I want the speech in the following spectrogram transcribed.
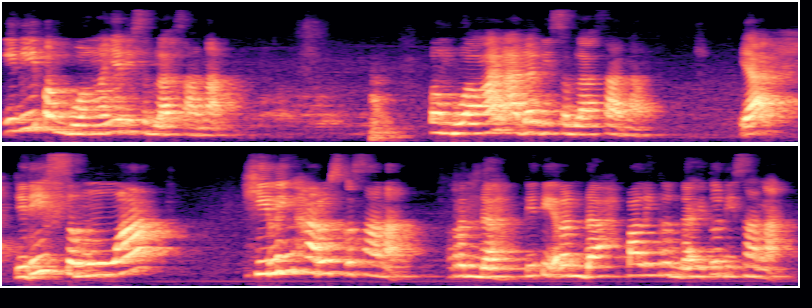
Ini pembuangannya di sebelah sana. Pembuangan ada di sebelah sana. Ya. Jadi semua healing harus ke sana. Rendah, titik rendah, paling rendah itu di sana.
